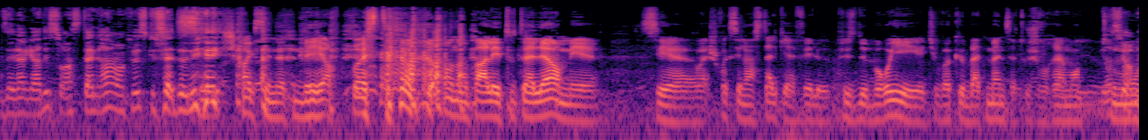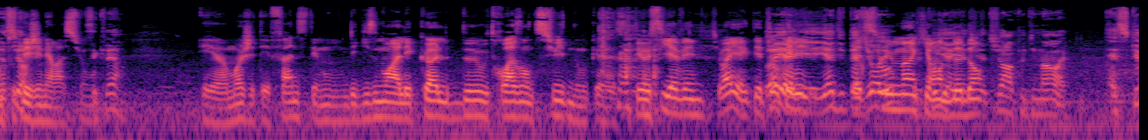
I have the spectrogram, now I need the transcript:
Vous avez regardé sur Instagram un peu ce que ça donnait Je crois que c'est notre meilleur post. on en parlait tout à l'heure, mais c'est, euh, ouais, je crois que c'est l'install qui a fait le plus de bruit. Et tu vois que Batman, ça touche vraiment tout le monde, toutes sûr. les générations. C'est clair. Et euh, moi, j'étais fan. C'était mon déguisement à l'école deux ou trois ans de suite. Donc, euh, c'était aussi, il y avait, tu vois, il y toujours Ouais, a- toujours l'humain qui rentre dedans. Il y a toujours un peu d'humain, ouais. Est-ce que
